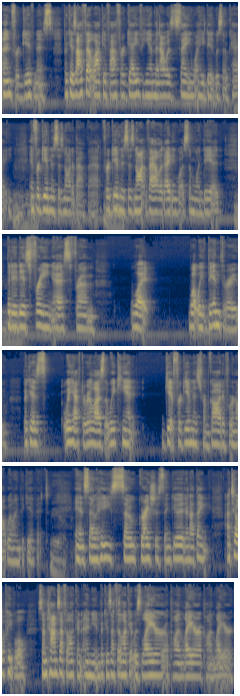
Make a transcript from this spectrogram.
unforgiveness because I felt like if I forgave him, then I was saying what he did was okay. And mm-hmm. forgiveness is not about that. Mm-hmm. Forgiveness is not validating what someone did, but it is freeing us from what what we've been through because we have to realize that we can't get forgiveness from God if we're not willing to give it. And so he's so gracious and good. And I think I tell people sometimes I feel like an onion because I feel like it was layer upon layer upon layer.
